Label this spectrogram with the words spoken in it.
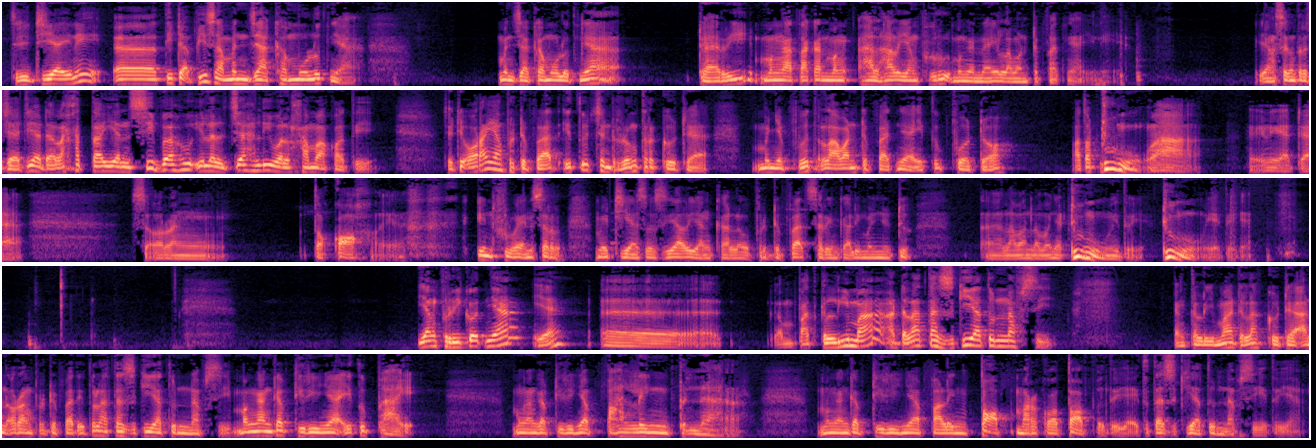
jadi dia ini eh, tidak bisa menjaga mulutnya menjaga mulutnya dari mengatakan hal-hal yang buruk mengenai lawan debatnya ini. Yang sering terjadi adalah hatta sibahu ilal jahli wal hamakoti. Jadi orang yang berdebat itu cenderung tergoda menyebut lawan debatnya itu bodoh atau dungu. Wah, ini ada seorang tokoh ya, influencer media sosial yang kalau berdebat sering kali menyuduh uh, lawan-lawannya dungu itu ya, dungu itu ya. Yang berikutnya ya eh, keempat kelima adalah tazkiyatun nafsi. Yang kelima adalah godaan orang berdebat itulah tazkiyatun nafsi, menganggap dirinya itu baik, menganggap dirinya paling benar, menganggap dirinya paling top, marko top itu ya, itu tazkiyatun nafsi itu ya.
